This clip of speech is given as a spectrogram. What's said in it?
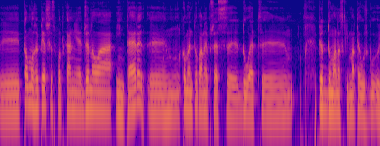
y, to może pierwsze spotkanie Genoa-Inter, y, komentowane przez y, duet Piotr Domanowski, Mateusz Gu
